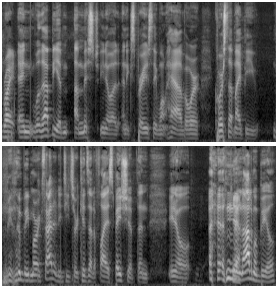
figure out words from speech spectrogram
right. And will that be a, a missed, you know, a, an experience they won't have? Or, of course, that might be they'll be more excited to teach their kids how to fly a spaceship than, you know, Yeah. an automobile,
